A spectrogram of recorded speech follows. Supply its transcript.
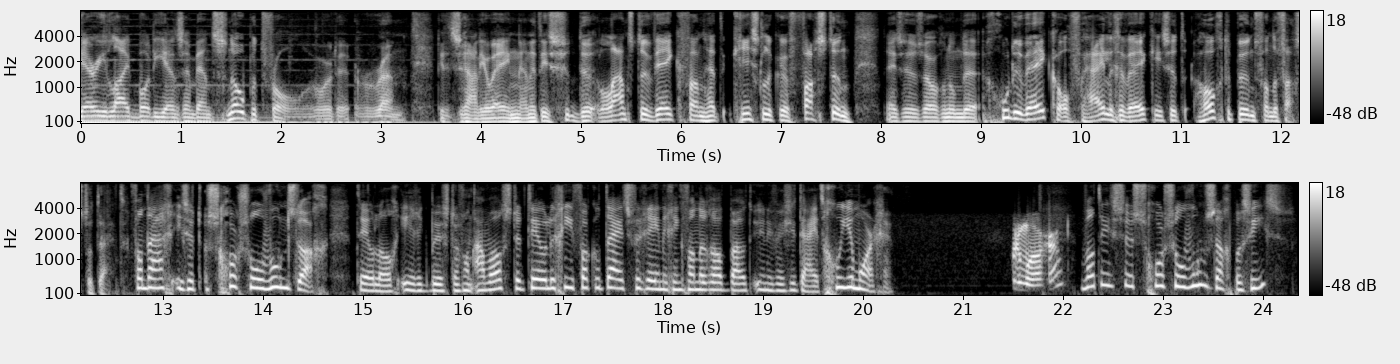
Gary Lightbody en zijn band Snow Patrol worden Run. Dit is Radio 1 en het is de laatste week van het christelijke vasten. Deze zogenoemde Goede Week of Heilige Week is het hoogtepunt van de vastentijd. Vandaag is het Schorselwoensdag. Theoloog Erik Buster van AWAS, de Theologie Faculteitsvereniging van de Radboud Universiteit. Goedemorgen. Goedemorgen. Wat is uh, Schorsel woensdag precies?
